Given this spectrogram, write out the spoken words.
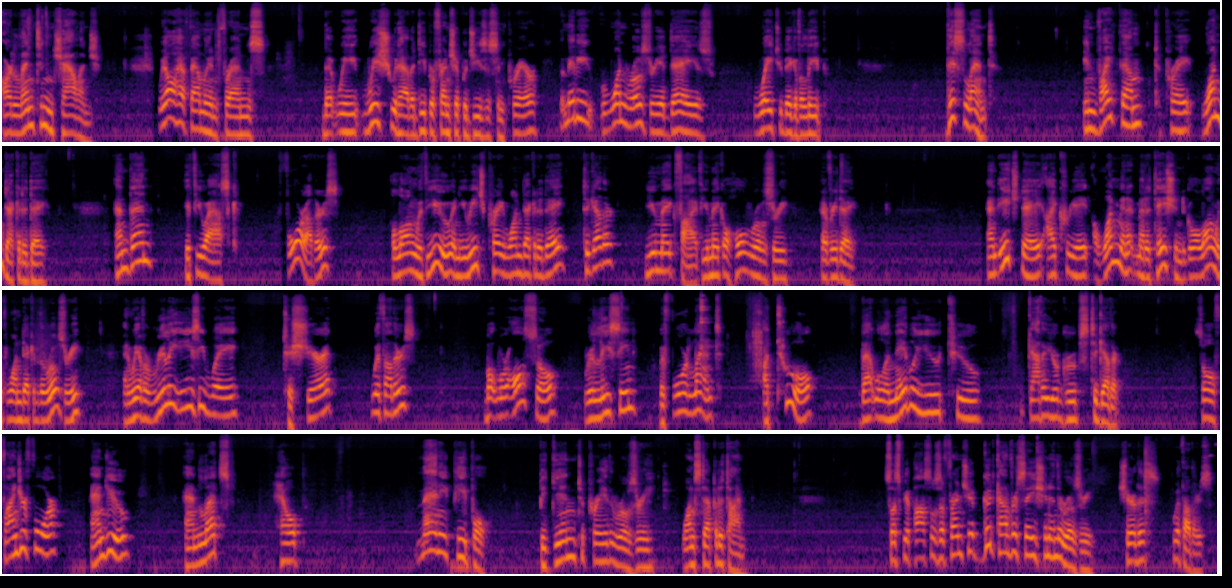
our Lenten challenge. We all have family and friends that we wish would have a deeper friendship with Jesus in prayer, but maybe one rosary a day is way too big of a leap. This Lent, invite them to pray one decade a day. And then, if you ask four others along with you and you each pray one decade a day together, you make five. You make a whole rosary every day. And each day I create a one minute meditation to go along with one decade of the rosary. And we have a really easy way to share it with others. But we're also releasing before Lent a tool that will enable you to gather your groups together. So find your four and you and let's help many people begin to pray the rosary one step at a time. So let's be apostles of friendship, good conversation, and the rosary. Share this with others.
